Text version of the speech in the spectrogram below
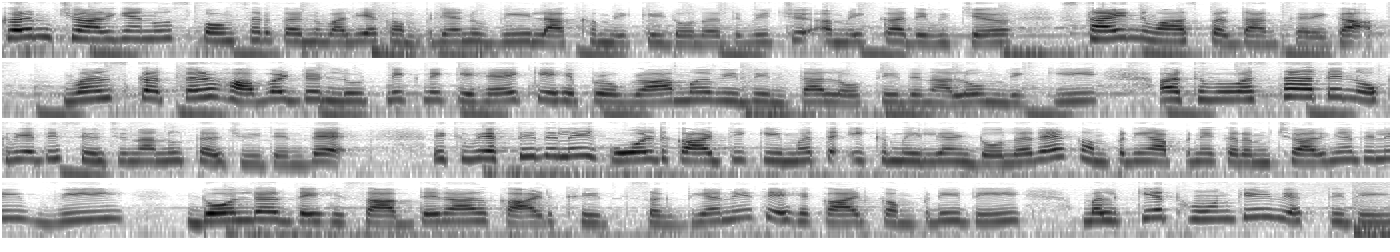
ਕਰਮਚਾਰੀਆਂ ਨੂੰ ਸਪਾਂਸਰ ਕਰਨ ਵਾਲੀਆਂ ਕੰਪਨੀਆਂ ਨੂੰ 20 ਲੱਖ ਅਮਰੀਕੀ ਡਾਲਰ ਦੇ ਵਿੱਚ ਅਮਰੀਕਾ ਦੇ ਵਿੱਚ ਸਥਾਈ ਨਿਵਾਸ ਪ੍ਰਦਾਨ ਕਰੇਗਾ। ਵੰਸ ਸਕੱਤਰ ਹਾਰਵਰਡ ਲੂਟਨਿਕ ਨੇ ਕਿਹਾ ਕਿ ਇਹ ਪ੍ਰੋਗਰਾਮ ਵਿਭਿੰਨਤਾ ਲੋਟਰੀ ਦੇ ਨਾਲੋਂ ਅਮਰੀਕੀ ਅਰਥਵਿਵਸਥਾ ਅਤੇ ਨੌਕਰੀਆਂ ਦੀ ਸਿਰਜਣਾ ਨੂੰ ਤਰਜੀਹ ਦਿੰਦਾ ਹੈ। ਇੱਕ ਵਿਅਕਤੀ ਦੇ ਲਈ 골ਡ ਕਾਰਡ ਦੀ ਕੀਮਤ 1 ਮਿਲੀਅਨ ਡਾਲਰ ਹੈ। ਕੰਪਨੀ ਆਪਣੇ ਕਰਮਚਾਰੀਆਂ ਦੇ ਲਈ 20 ਡਾਲਰ ਦੇ ਹਿਸਾਬ ਦੇ ਨਾਲ ਕਾਰਡ ਖਰੀਦ ਸਕਦੀਆਂ ਨੇ ਤੇ ਇਹ ਕਾਰਡ ਕੰਪਨੀ ਦੀ ਮਲਕੀਅਤ ਹੋਣਗੇ, ਵਿਅਕਤੀ ਦੀ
